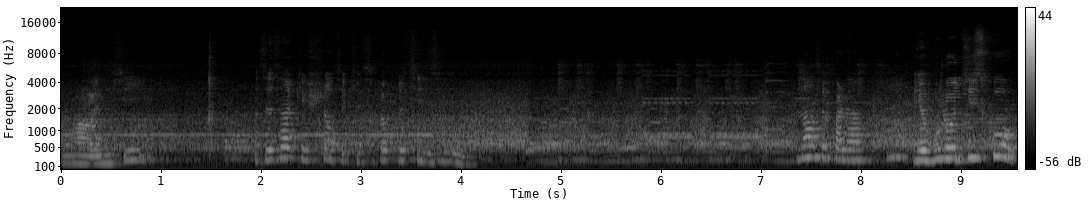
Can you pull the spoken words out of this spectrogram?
voir ici. Ah, c'est ça qui est chiant, c'est que c'est pas précisé. Non, c'est pas là. Il y a boulot disco.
